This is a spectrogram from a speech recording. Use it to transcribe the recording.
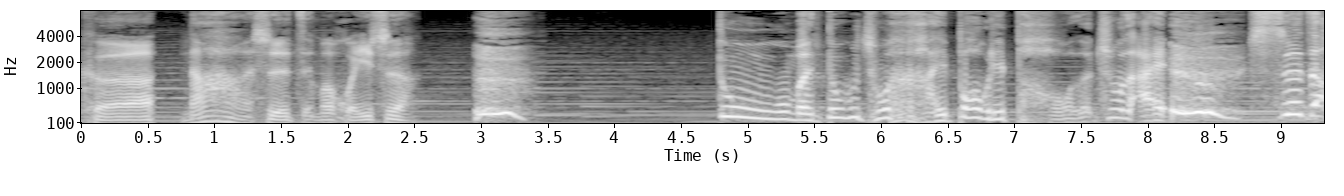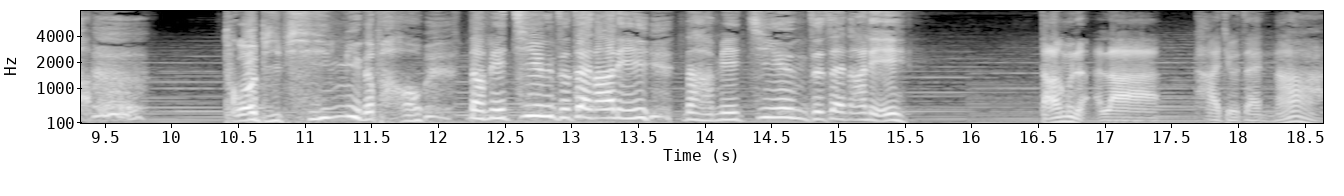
可那是怎么回事啊？动物们都从海报里跑了出来。狮子，托比拼命的跑。那面镜子在哪里？那面镜子在哪里？当然啦，它就在那儿，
